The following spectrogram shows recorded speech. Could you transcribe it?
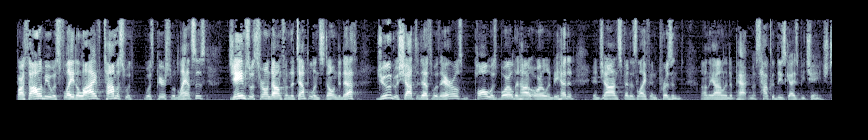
Bartholomew was flayed alive. Thomas was, was pierced with lances. James was thrown down from the temple and stoned to death. Jude was shot to death with arrows. Paul was boiled in hot oil and beheaded. And John spent his life imprisoned on the island of Patmos. How could these guys be changed?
